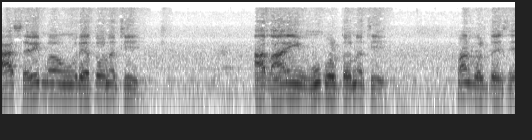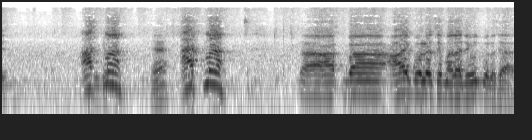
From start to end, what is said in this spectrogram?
આ શરીરમાં હું રહેતો નથી. આ વાણી હું બોલતો નથી. કોણ બોલતો છે આત્મા. હે? આત્મા. આત્મા આ બોલે છે મારા જેવું જ બોલે છે. આ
